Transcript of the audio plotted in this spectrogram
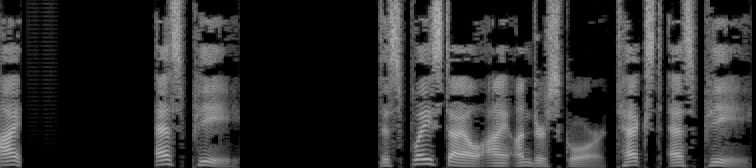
I SP display style I underscore text SP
